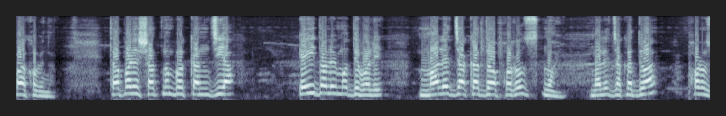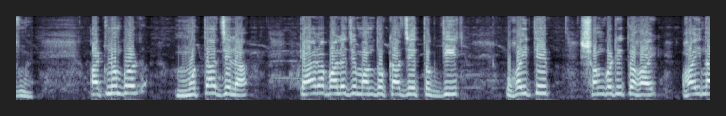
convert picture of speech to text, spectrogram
পাক হবে না। তারপরে সাত নম্বর কাঞ্জিয়া এই দলের মধ্যে বলে মালের জাকাত দেওয়া ফরজ নয়। মালের জাকাত দেওয়া ফরজ নয়। আট নম্বর মোতাজেলা এরা বলে যে মন্দ কাজে তকদির হইতে সংগঠিত হয় হয় না,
